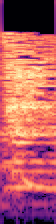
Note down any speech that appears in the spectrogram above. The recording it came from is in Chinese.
Thank you.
